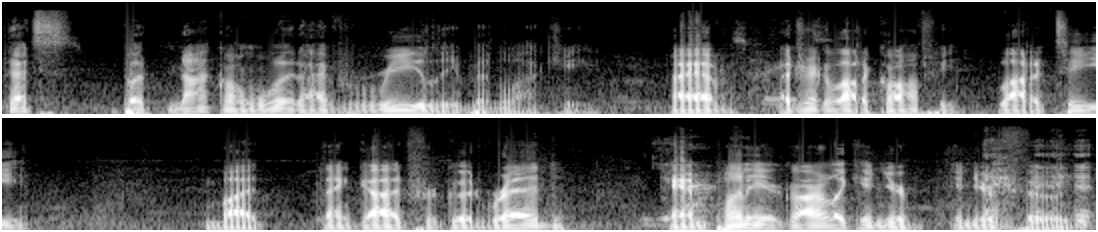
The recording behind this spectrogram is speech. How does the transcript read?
that's. But knock on wood, I've really been lucky. I have. I drink a lot of coffee, a lot of tea, but thank God for good red. And Yeah. plenty of garlic in your in your food.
